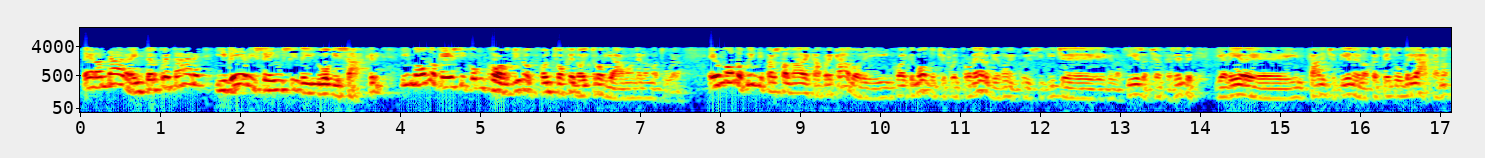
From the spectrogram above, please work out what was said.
per andare a interpretare i veri sensi dei luoghi sacri, in modo che essi concordino con ciò che noi troviamo nella natura. È un modo quindi per salvare capre e cavoli, in qualche modo c'è quel proverbio no, in cui si dice che la Chiesa cerca sempre di avere eh, il calice pieno e la perpetua ubriaca, no?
